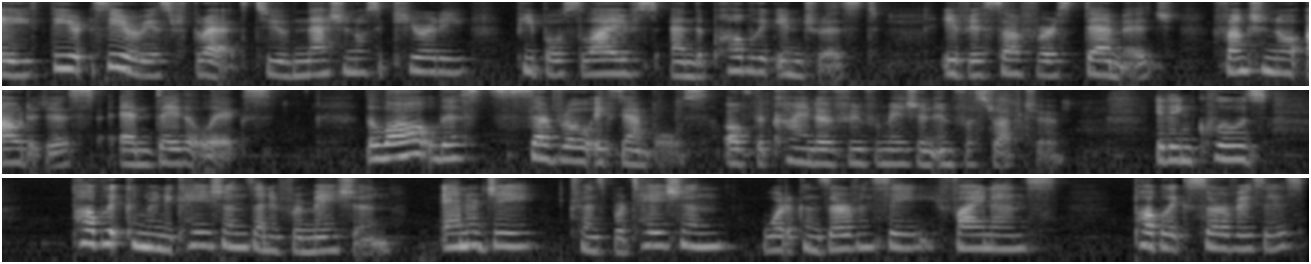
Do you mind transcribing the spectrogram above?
a serious threat to national security, people's lives, and the public interest if it suffers damage functional outages, and data leaks. The law lists several examples of the kind of information infrastructure. It includes public communications and information, energy, transportation, water conservancy, finance, public services,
